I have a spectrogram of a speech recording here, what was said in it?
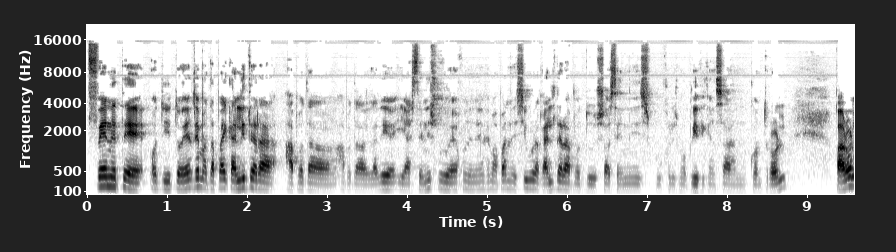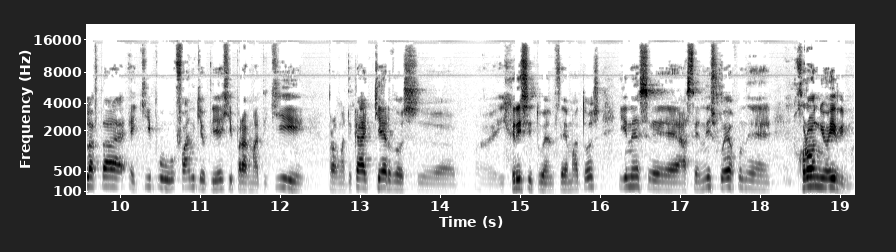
φαίνεται ότι το ένθεμα τα πάει καλύτερα από τα, από τα δηλαδή οι ασθενείς που έχουν ένθεμα πάνε σίγουρα καλύτερα από τους ασθενείς που χρησιμοποιήθηκαν σαν control. Παρ' όλα αυτά, εκεί που φάνηκε ότι έχει πραγματική, πραγματικά κέρδος ε, η χρήση του ενθέματος είναι σε ασθενείς που έχουν χρόνιο είδημα.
